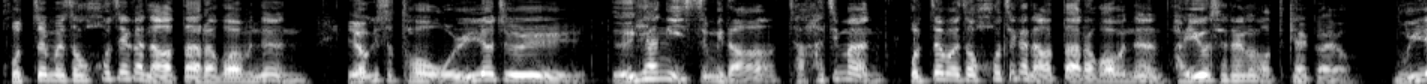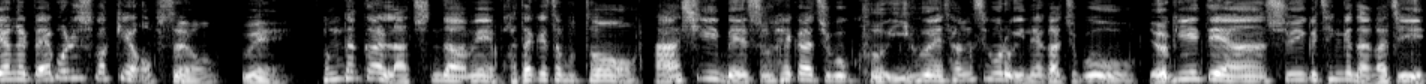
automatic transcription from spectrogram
고점에서 호재가 나왔다라고 하면은 여기서 더 올려줄 의향이 있습니다. 자, 하지만 고점에서 호재가 나왔다라고 하면은 바이오 세력은 어떻게 할까요? 물량을 빼버릴 수밖에 없어요. 왜? 평단가를 낮춘 다음에 바닥에서부터 다시 매수해가지고 그 이후에 상승으로 인해가지고 여기에 대한 수익을 챙겨 나가지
